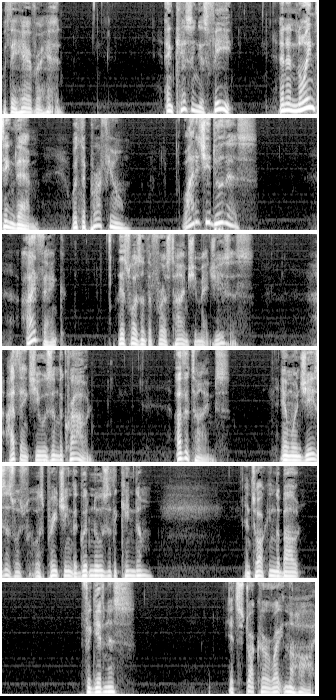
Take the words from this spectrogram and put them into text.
with the hair of her head and kissing his feet and anointing them with the perfume. Why did she do this? I think this wasn't the first time she met Jesus. I think she was in the crowd other times. And when Jesus was, was preaching the good news of the kingdom and talking about forgiveness, it struck her right in the heart.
